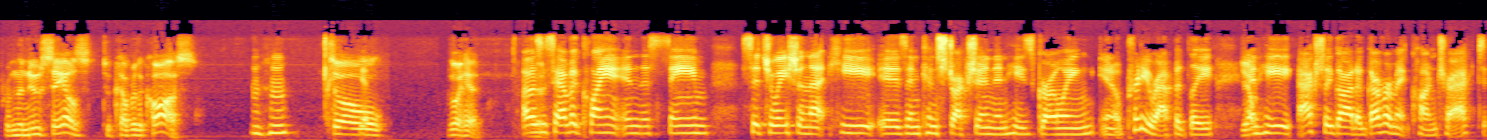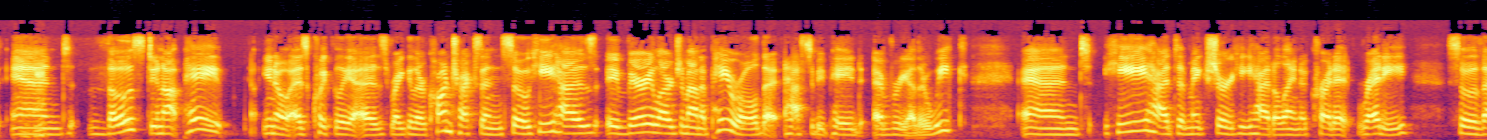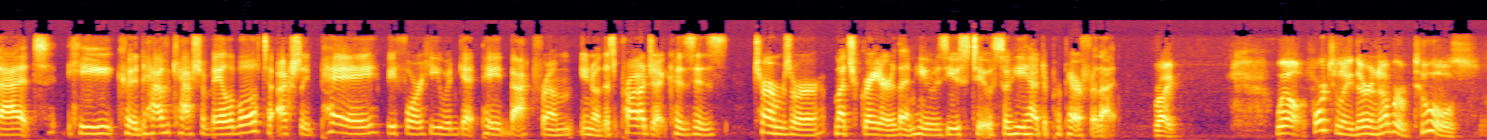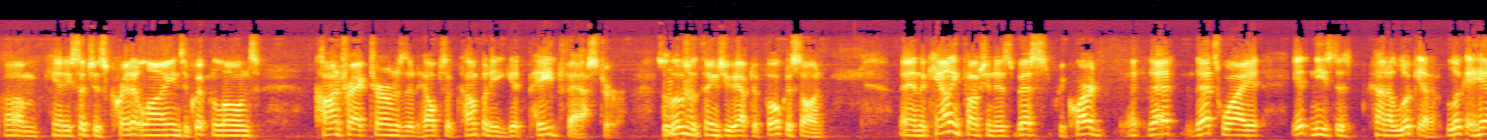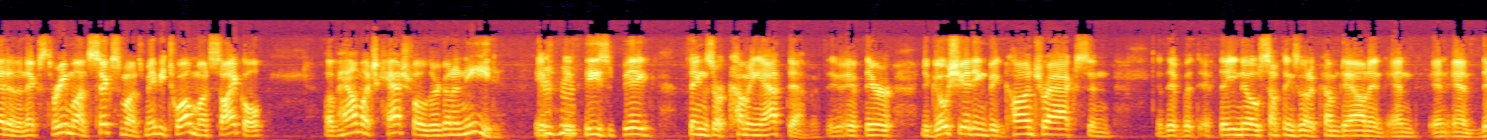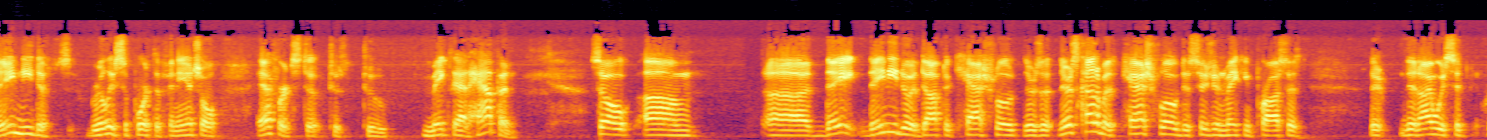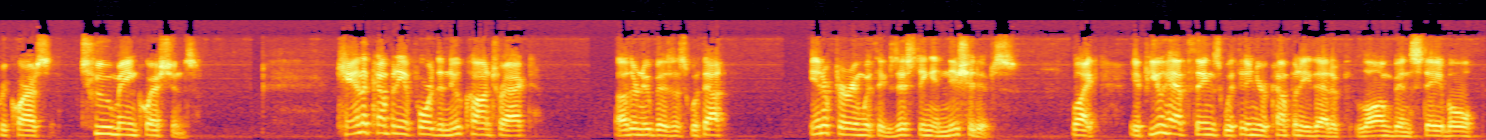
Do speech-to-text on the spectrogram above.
from the new sales to cover the costs. Mm-hmm. So, yep. go ahead. I was going to say, I have a client in the same situation that he is in construction and he's growing, you know, pretty rapidly. Yep. And he actually got a government contract, and mm-hmm. those do not pay, you know, as quickly as regular contracts. And so he has a very large amount of payroll that has to be paid every other week. And he had to make sure he had a line of credit ready so that he could have cash available to actually pay before he would get paid back from you know this project because his terms were much greater than he was used to. So he had to prepare for that. Right. Well fortunately there are a number of tools um, candy such as credit lines equipment loans contract terms that helps a company get paid faster. So those mm-hmm. are the things you have to focus on and the counting function is best required that that's why it it needs to kind of look at look ahead in the next three months, six months, maybe twelve month cycle of how much cash flow they're going to need if, mm-hmm. if these big things are coming at them. If, they, if they're negotiating big contracts and they, but if they know something's going to come down and, and, and, and they need to really support the financial efforts to, to, to make that happen. So um, uh, they they need to adopt a cash flow. There's a there's kind of a cash flow decision making process that, that I always said requires two main questions. Can the company afford the new contract, other new business, without interfering with existing initiatives? Like if you have things within your company that have long been stable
